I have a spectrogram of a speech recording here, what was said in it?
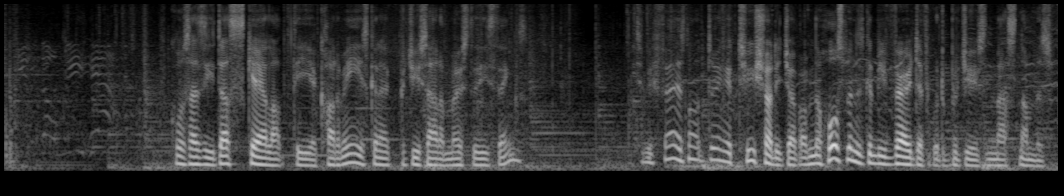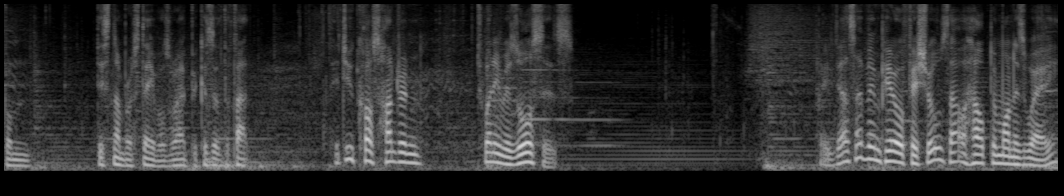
Of course, as he does scale up the economy, he's going to produce out of most of these things. To be fair, he's not doing a too shoddy job. I mean, the horseman is going to be very difficult to produce in mass numbers from this number of stables, right? Because of the fact they do cost 120 resources. But he does have Imperial officials. That will help him on his way.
